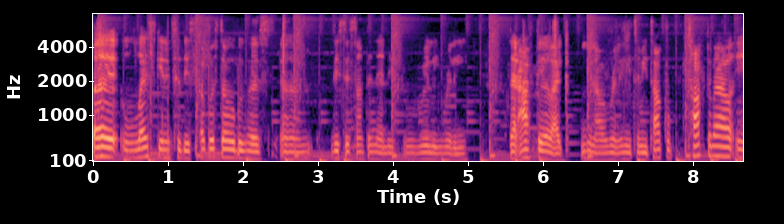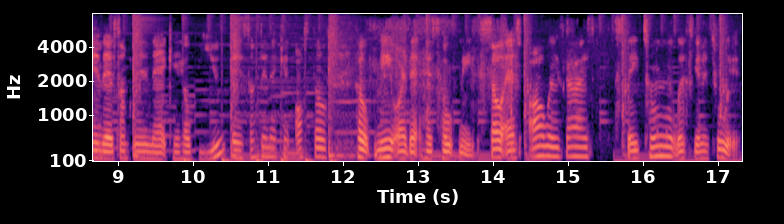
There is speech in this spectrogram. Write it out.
But let's get into this episode because um, this is something that is really, really that I feel like you know really need to be talked talked about, and that's something that can help you, and something that can also help me, or that has helped me. So as always, guys, stay tuned. Let's get into it.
